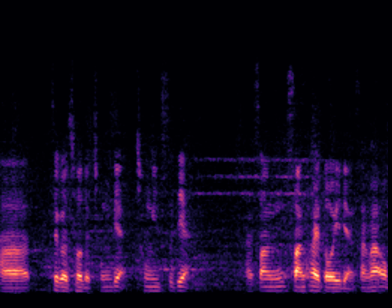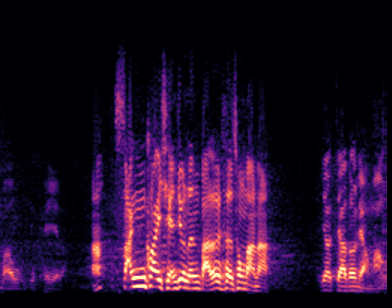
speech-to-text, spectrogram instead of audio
他这个车的充电充一次电才三三块多一点，三块二毛五就可以了。啊，三块钱就能把这个车充满了，要加到两毛五。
